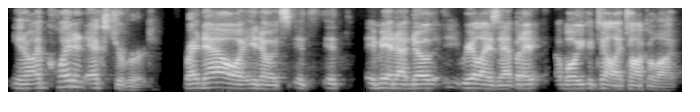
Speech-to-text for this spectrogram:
you know, I'm quite an extrovert. Right now, you know, it's it's it. It may not know realize that, but I well, you can tell I talk a lot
